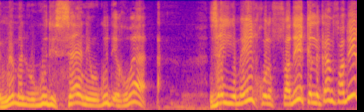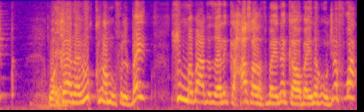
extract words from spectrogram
إنما الوجود الثاني وجود إغواء. زي ما يدخل الصديق اللي كان صديق. وكان يكرم في البيت ثم بعد ذلك حصلت بينك وبينه جفوة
